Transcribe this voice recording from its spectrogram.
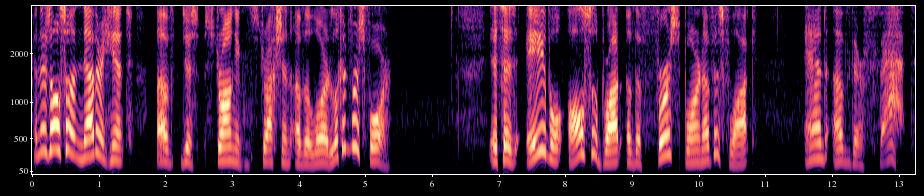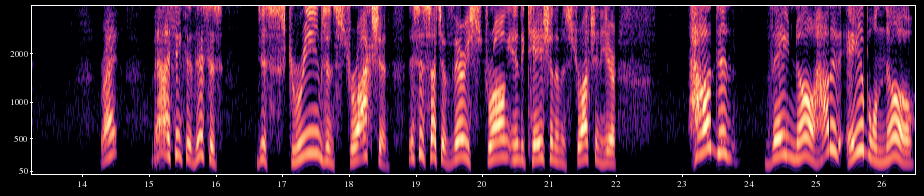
And there's also another hint of just strong instruction of the Lord. Look at verse 4. It says, Abel also brought of the firstborn of his flock and of their fat. Right? Man, I think that this is just screams instruction. This is such a very strong indication of instruction here. How did they know? How did Abel know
